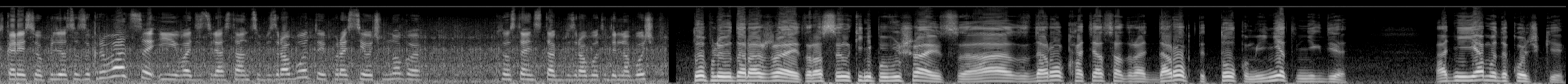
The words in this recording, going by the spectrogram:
скорее всего, придется закрываться, и водители останутся без работы. И по России очень много кто останется так без работы дальнобойщиков. Топливо дорожает, расценки не повышаются, а с дорог хотят содрать. Дорог-то толком и нет нигде. Одни ямы до кочки.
